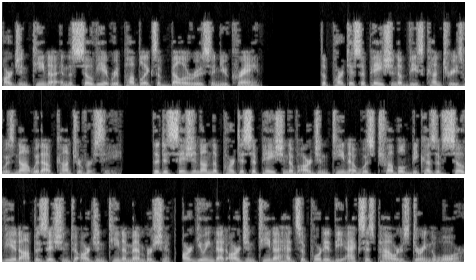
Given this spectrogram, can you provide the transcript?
Argentina, and the Soviet republics of Belarus and Ukraine. The participation of these countries was not without controversy. The decision on the participation of Argentina was troubled because of Soviet opposition to Argentina membership, arguing that Argentina had supported the Axis powers during the war.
